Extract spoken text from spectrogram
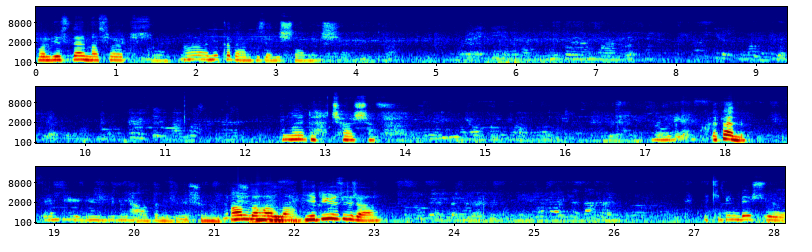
Polyester masa örtüsü. Aa ne kadar güzel işlenmiş. Bunlar da çarşaf. Efendim? Ben de 100 liraya aldım diyor şunu. Allah şundan Allah. diyor. 700 lira. 2500.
